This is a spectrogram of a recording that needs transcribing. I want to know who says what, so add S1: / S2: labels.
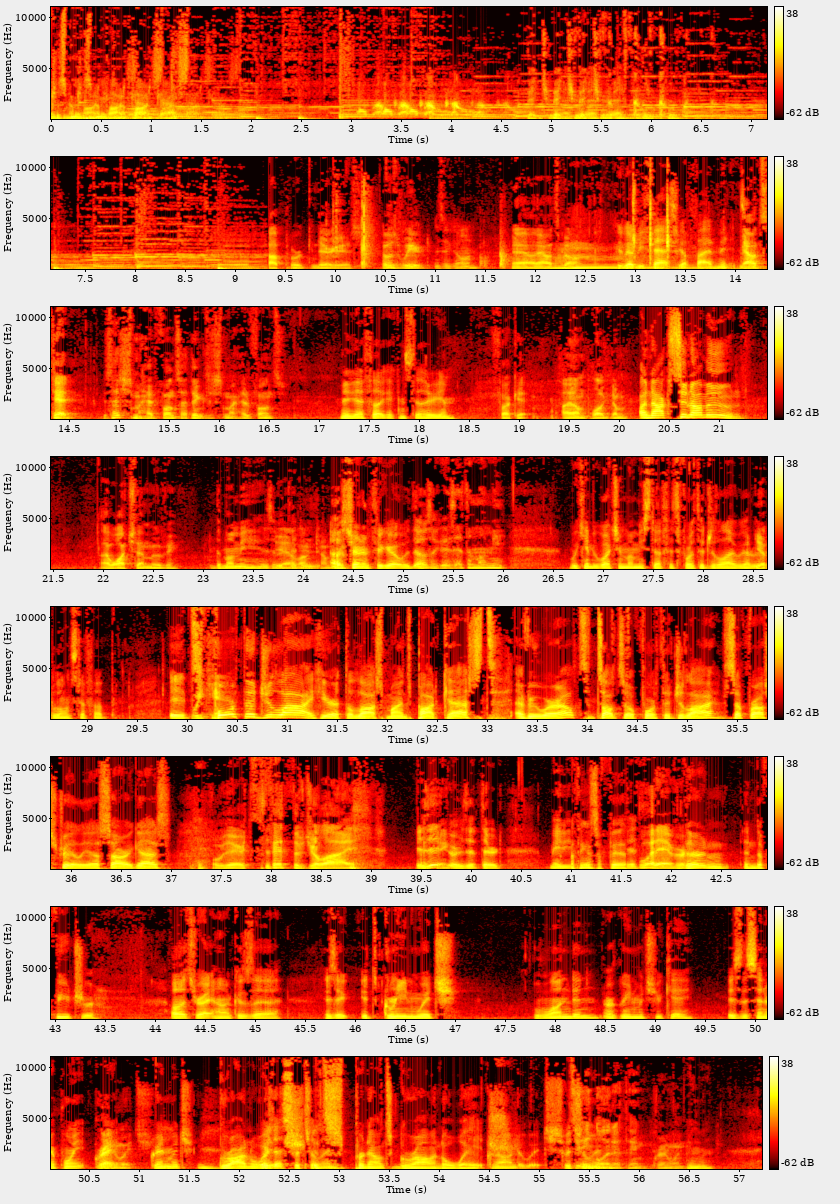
S1: Just making, just making, making a podcast.
S2: Bet you, bet you, bet you, bet cool, cool.
S3: Stopped working. There he is. That was weird.
S2: Is it going?
S3: Yeah, now it's gone. Mm.
S2: We gotta be fast. We got five minutes.
S3: Now it's dead. Is that just my headphones? I think it's just my headphones.
S2: Maybe I feel like I can still hear you.
S3: Fuck it. I unplugged them.
S1: Anck-su-namun.
S3: I watched that movie.
S2: The Mummy? Is it
S3: Yeah,
S2: what that
S3: long
S2: is?
S3: time
S2: I was
S3: ago.
S2: trying to figure out what I was like. Is that the Mummy? We can't be watching Mummy stuff. It's Fourth of July. We gotta be
S3: Yep.
S2: blowing stuff up.
S1: It's 4th of July here at the Lost Minds podcast. Everywhere else, it's also 4th of July, except for Australia. Sorry, guys.
S3: Over there, it's the 5th of July.
S2: Is
S3: I
S2: it
S3: think.
S2: or is it third? Maybe.
S1: I think it's the 5th.
S2: Fifth?
S3: Whatever.
S1: They're in, in the future.
S2: Oh, that's right, huh? Because uh, is it? It's Greenwich, London or Greenwich, UK? Is the center point right?
S3: Greenwich.
S2: Greenwich,
S1: Greenwich.
S2: Or is that Switzerland?
S1: It's pronounced Grondwich.
S2: Greenwich, Switzerland,
S3: England, I think. Grenwin.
